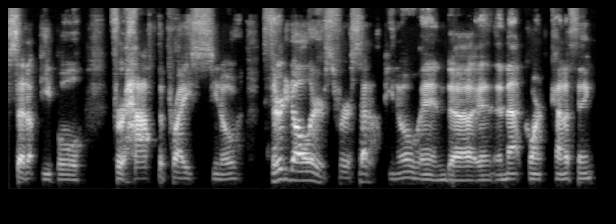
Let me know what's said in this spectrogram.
setup people for half the price you know $30 for a setup you know and uh and, and that kind of thing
